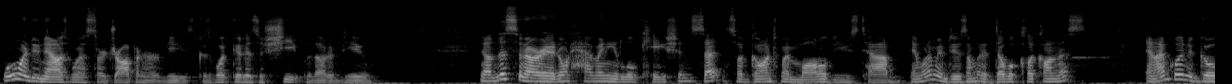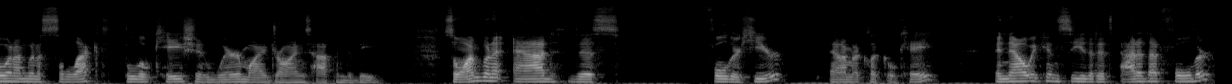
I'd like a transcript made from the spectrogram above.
what we want to do now is we want to start dropping our views because what good is a sheet without a view? Now in this scenario, I don't have any location set, so I've gone to my model views tab. And what I'm going to do is I'm going to double click on this and I'm going to go and I'm going to select the location where my drawings happen to be. So I'm going to add this folder here and I'm going to click OK. And now we can see that it's added that folder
